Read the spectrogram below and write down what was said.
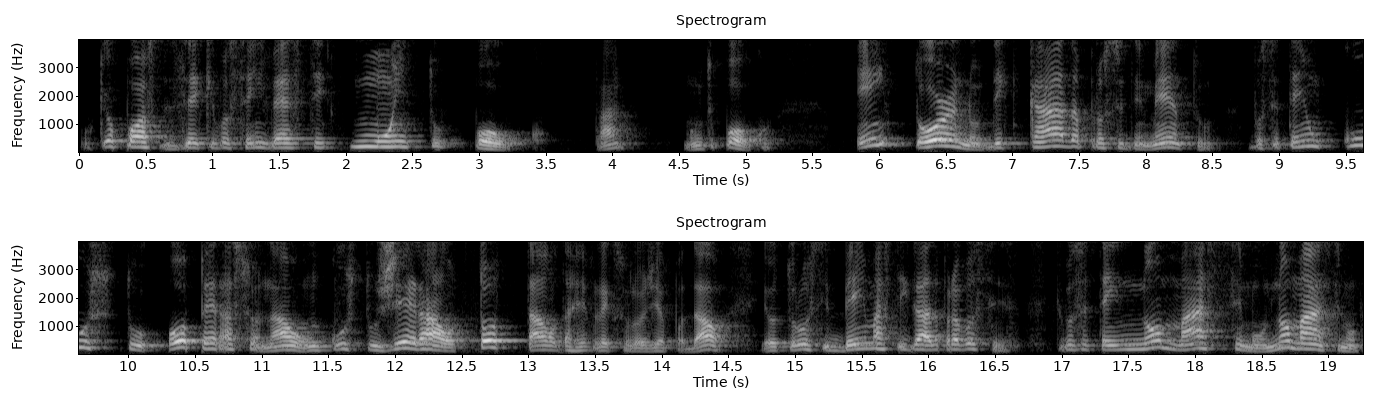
o que eu posso dizer é que você investe muito pouco, tá? Muito pouco. Em torno de cada procedimento, você tem um custo operacional, um custo geral, total da reflexologia podal, eu trouxe bem mastigado para vocês, que você tem no máximo, no máximo,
